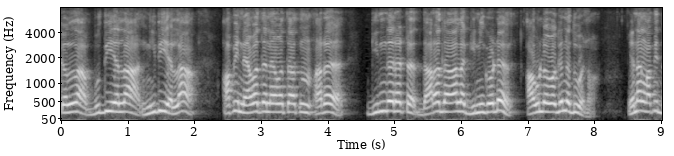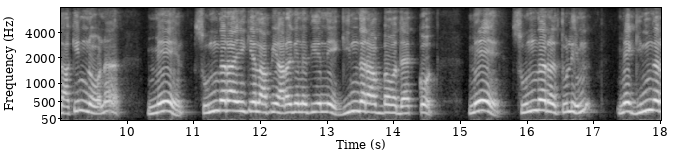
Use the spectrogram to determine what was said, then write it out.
කළා බුදියලා නිදියලා අපි නැවත නැවතත් අර ගින්දරට දර දාලා ගිනි ගොඩ අවුලවගෙන දුවනවා. එහෙනම් අපි දකින්න ඕන මේ සුන්දරයි කියලා අපි අරගෙන තියෙන්නේ ගින්දරක් බව දැක්කොත් මේ සුන්දර තුලින් මේ ගින්දර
